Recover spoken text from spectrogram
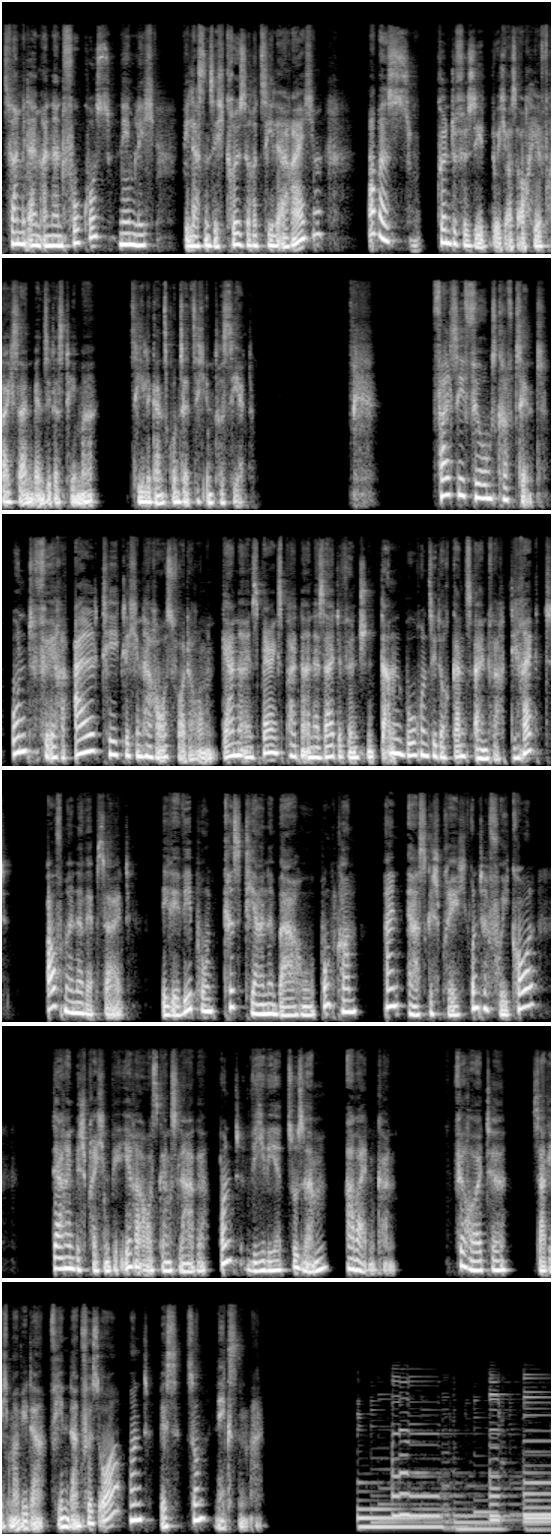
Zwar mit einem anderen Fokus, nämlich wie lassen sich größere Ziele erreichen, aber es könnte für Sie durchaus auch hilfreich sein, wenn Sie das Thema Ziele ganz grundsätzlich interessiert. Falls Sie Führungskraft sind und für Ihre alltäglichen Herausforderungen gerne einen Sparingspartner an der Seite wünschen, dann buchen Sie doch ganz einfach direkt auf meiner Website www.christianebahu.com ein Erstgespräch unter Free Call. Darin besprechen wir Ihre Ausgangslage und wie wir zusammen arbeiten können. Für heute sage ich mal wieder vielen Dank fürs Ohr und bis zum nächsten Mal.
